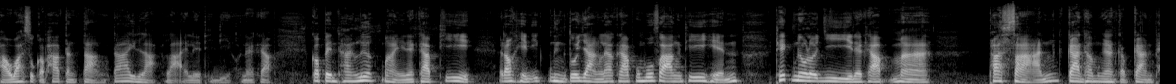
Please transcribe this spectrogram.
ภาวะสุขภาพต่างๆ ได้หลากหลายเลยทีเดียวนะครับ ก็เป็นทางเลือกใหม่นะครับที่เราเห็นอีกหนึ่งตัวอย่างแล้วครับคุณผู้ฟังที่เห็นเทคโนโลยีนะครับมา ผสานการทำงานกับการแพ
